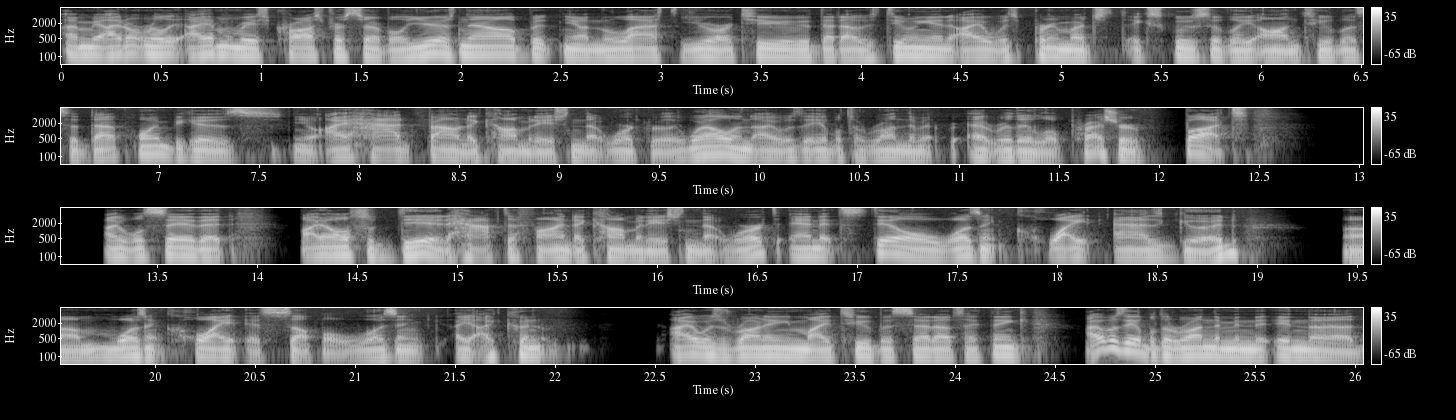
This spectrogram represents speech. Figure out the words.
I mean, I don't really, I haven't raced cross for several years now, but you know, in the last year or two that I was doing it, I was pretty much exclusively on tubeless at that point because you know I had found a combination that worked really well, and I was able to run them at, at really low pressure. But I will say that I also did have to find a combination that worked, and it still wasn't quite as good, um, wasn't quite as supple, wasn't I, I couldn't I was running my tubeless setups. I think I was able to run them in the in the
